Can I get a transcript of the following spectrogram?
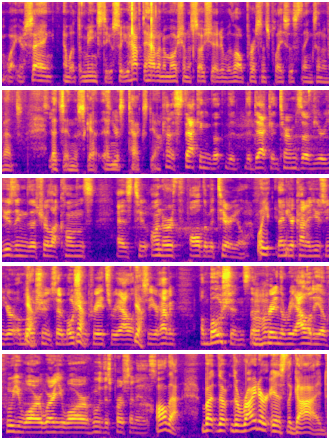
what you're saying, and what that means to you. So you have to have an emotion associated with all persons, places, things, and events. That's in the ske- in this text, yeah. Kind of stacking the, the, the deck in terms of you're using the Sherlock Holmes as to unearth all the material. Well, you- then you're kind of using your emotion. Yeah. You said emotion Yeah. creates reality. Yeah. Mm-hmm. So you're having emotions that are creating the reality of who you are, where you are, who this person is. all that. But the the writer is the guide.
